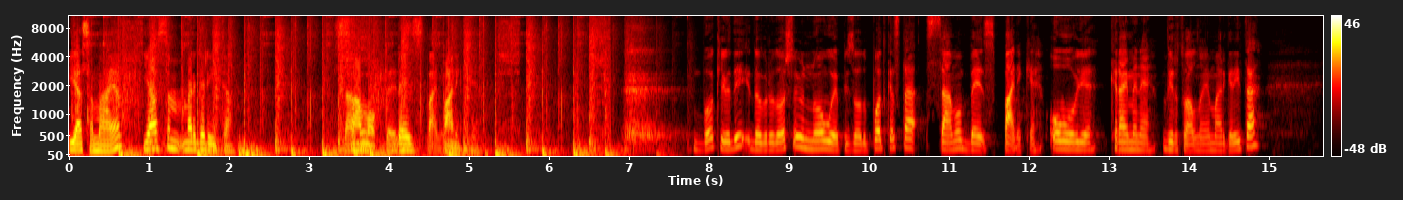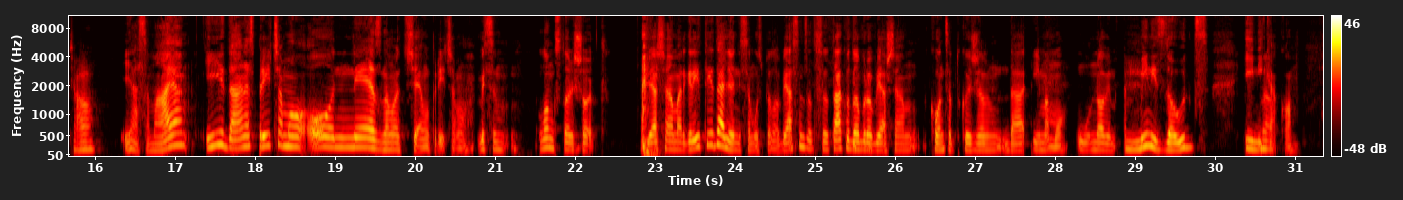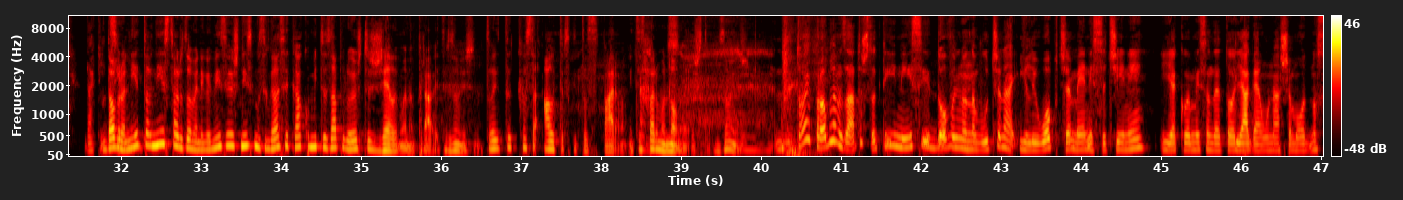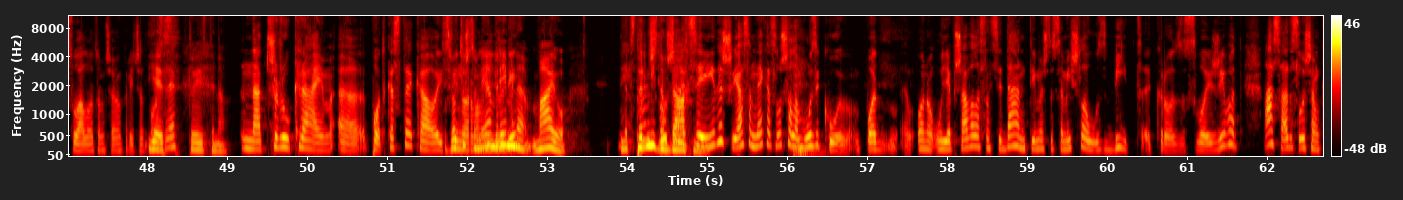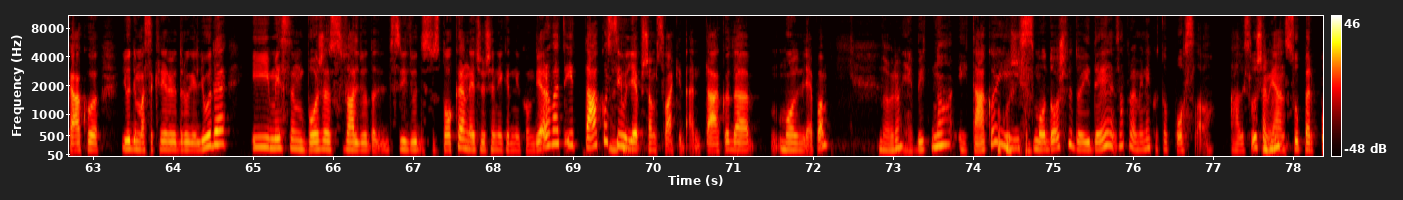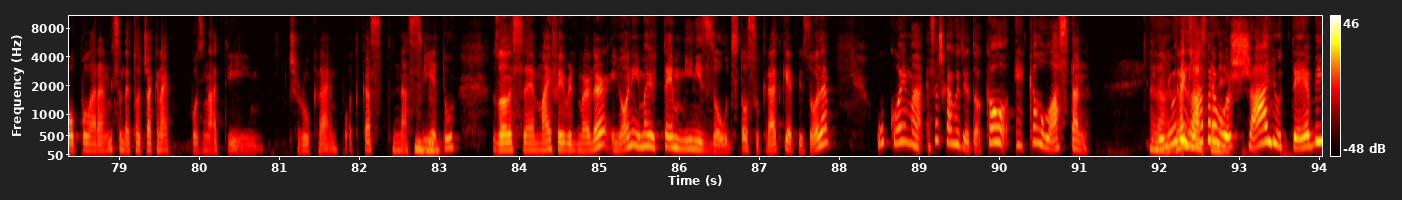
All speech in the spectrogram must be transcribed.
Ja sam Maja. Ja sam Margarita. Samo, bez, panike. Bok ljudi, dobrodošli u novu epizodu podcasta Samo bez panike. Ovo ovdje kraj mene virtualno je Margarita. Ćao. Ja sam Maja i danas pričamo o ne znam o čemu pričamo. Mislim, long story short, objašnjavam Margariti i dalje nisam uspjela objasniti, zato se tako dobro objašnjavam koncept koji želim da imamo u novim minizodes i nikako. Dakle, Dobro, nije, to, nije stvar u tome, nego mi se još nismo saglasili kako mi to zapravo još to želimo napraviti, razumiješ? To je to kao sa autorski to stvaramo, mi to stvaramo novo nešto, razumiješ? To je problem zato što ti nisi dovoljno navučena ili uopće meni se čini, iako mislim da je to ljaga u našem odnosu, ali o tom ćemo pričati poslije. Yes, to je istina. Na true crime uh, podcaste, kao i svi Zato što normalni nemam ljudi. vremena, Majo, ne Staviš prni da slušalice udahnem. i ideš, ja sam nekad slušala muziku, pod, ono, uljepšavala sam se dan time što sam išla uz bit kroz svoj život, a sada slušam kako ljudima se kreiraju druge ljude i mislim, bože, sva ljuda, svi ljudi su stoka, neću više nikad nikom vjerovati i tako si Ok. uljepšam svaki dan, tako da molim lijepo. Dobro. Nebitno i tako i Pokušat ću. smo došli do ideje, zapravo mi je neko to poslao, ali slušam Mhm. jedan super popularan, mislim da je to čak najpoznatiji true crime podcast na Mhm. svijetu, zove se My Favorite Murder i oni imaju te mini zodes, to su kratke epizode u kojima, e, znaš kako ti je to, kao, e, kao lastan, Da, ljudi zapravo lastane. šalju tebi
